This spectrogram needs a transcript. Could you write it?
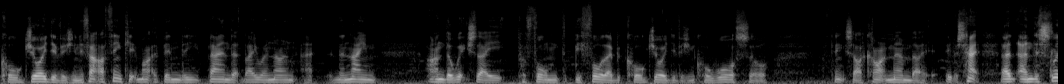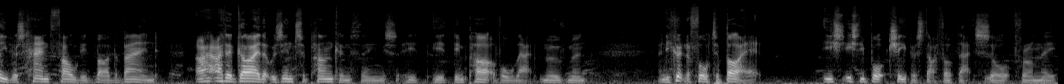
called Joy Division. In fact, I think it might have been the band that they were known at the name under which they performed before they were called Joy Division, called Warsaw. Think so. I can't remember. It was ha- and, and the sleeve was hand folded by the band. I had a guy that was into punk and things. He, he'd been part of all that movement, and he couldn't afford to buy it. He usually bought cheaper stuff of that sort from me.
